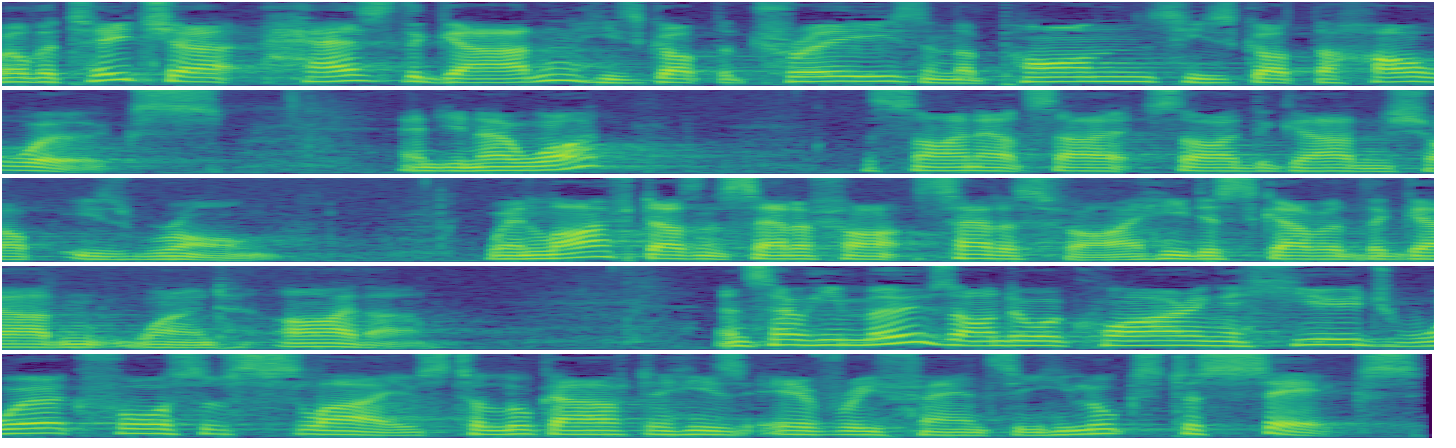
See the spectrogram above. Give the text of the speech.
Well, the teacher has the garden, he's got the trees and the ponds, he's got the whole works. And you know what? The sign outside the garden shop is wrong. When life doesn't satisfy, he discovered the garden won't either. And so he moves on to acquiring a huge workforce of slaves to look after his every fancy. He looks to sex.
